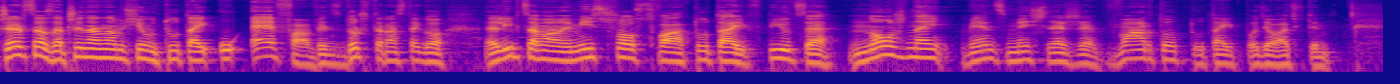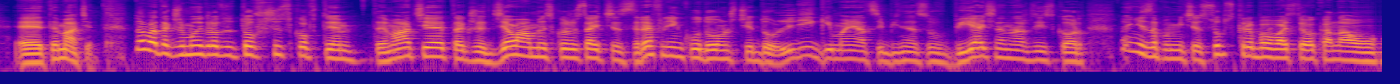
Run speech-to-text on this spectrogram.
czerwca zaczyna nam się tutaj UEFA, więc do 14 lipca mamy mistrzostwa tutaj w piłce nożnej, więc myślę, że warto tutaj podziałać w tym temacie. Dobra, także moi drodzy, to wszystko w tym temacie, także działamy, skorzystajcie z reflinku, dołączcie do Ligi Maniacy Biznesu, wbijajcie na nasz Discord, no i nie zapomnijcie subskrybować tego kanału,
